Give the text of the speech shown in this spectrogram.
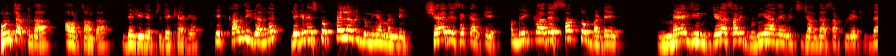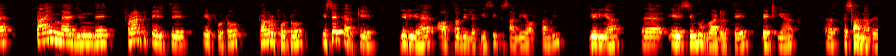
ਹੁਣ ਤੱਕ ਦਾ ਔਰਤਾਂ ਦਾ, ਦਿੱਲੀ ਦੇ ਵਿੱਚ ਦੇਖਿਆ ਗਿਆ। ਇਹ ਕੱਲ ਦੀ ਗੱਲ ਹੈ, ਲੇਕਿਨ ਇਸ ਤੋਂ ਪਹਿਲਾਂ ਵੀ ਦੁਨੀਆ ਮੰਨੀ। ਸ਼ਾਇਦ ਇਸੇ ਕਰਕੇ ਅਮਰੀਕਾ ਦੇ ਸਭ ਤੋਂ ਵੱਡੇ ਮੈਗਜ਼ੀਨ, ਜਿਹੜਾ ਸਾਰੀ ਦੁਨੀਆ ਦੇ ਵਿੱਚ ਜਾਂਦਾ ਸਰਕੂਲੇਟ ਹੁੰਦਾ ਹੈ ਟਾਈਮ ਮੈਗਜ਼ੀਨ ਦੇ ਫਰੰਟ ਪੇਜ ਤੇ ਇਹ ਫੋਟੋ ਕਵਰ ਫੋਟੋ ਇਸੇ ਕਰਕੇ ਜਿਹੜੀ ਹੈ ਔਰਤਾਂ ਦੀ ਲੱਗੀ ਸੀ, ਕਿਸਾਨੀ ਔਰਤਾਂ ਦੀ, ਜਿਹੜੀਆਂ ਇਹ ਸਿੰਘੂ ਬਾਰਡਰ ਤੇ ਬੈਠੀਆਂ ਕਿਸਾਨਾਂ ਦੇ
